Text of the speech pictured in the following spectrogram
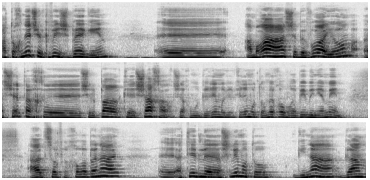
התוכנית של כביש בגין אה, אמרה שבבוא היום השטח אה, של פארק שחר, שאנחנו מכירים, אותו מרחוב רבי בנימין עד סוף רחוב הבנאי, אה, עתיד להשלים אותו גינה גם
